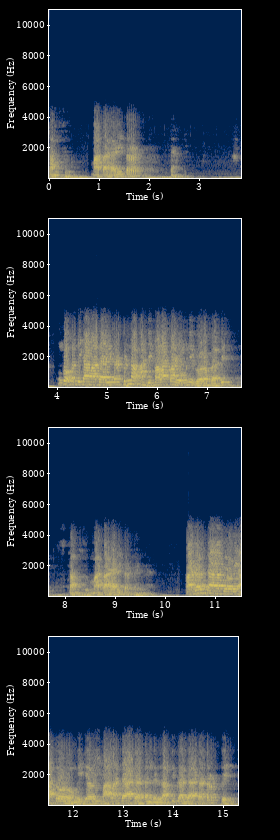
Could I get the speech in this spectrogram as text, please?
samsu. Matahari ter Engkau ketika matahari terbenam, ahli falak lah yang muni gorobatis samsu. Matahari terbenam. Padahal secara teori astronomi, teori falak tidak ada tenggelam juga tidak ada terbit.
